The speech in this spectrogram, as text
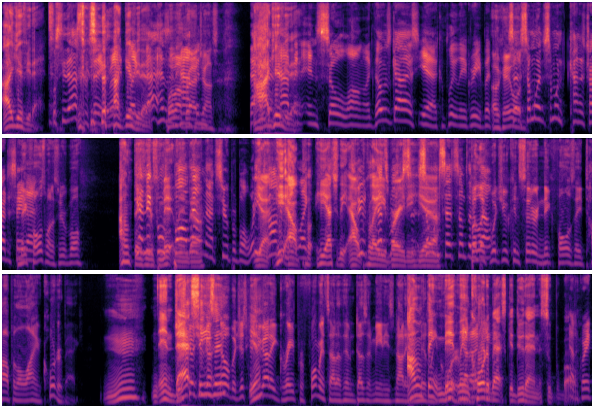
I give you that. Well, see, that's the thing, right? I give like, you that. hasn't what about Brad. Johnson? That I hasn't give you happened that. in so long. Like those guys, yeah, completely agree. But Okay, so, well- someone someone kind of tried to say Nick that. Foles won a Super Bowl. I don't think yeah, he Nick was Foles middling balled though. out in that Super Bowl. What are you talking he about? out Like, he actually outplayed that's what- Brady. s- yeah, Someone said something But about. like, would you consider Nick Foles a top of the line quarterback? mm, in Just that 'cause you got- season, no, but just because yeah. you got a great performance out of him doesn't mean he's not. a I don't think middling middling quarterback. quarterbacks could do that in the Super Bowl. got a great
